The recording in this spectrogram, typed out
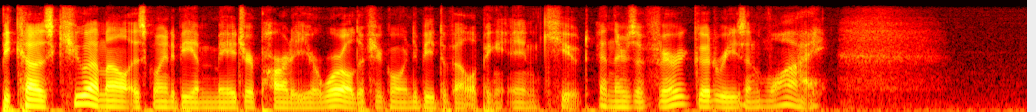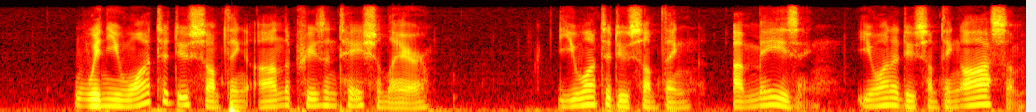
because QML is going to be a major part of your world if you're going to be developing in Qt. And there's a very good reason why. When you want to do something on the presentation layer, you want to do something amazing. You want to do something awesome.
